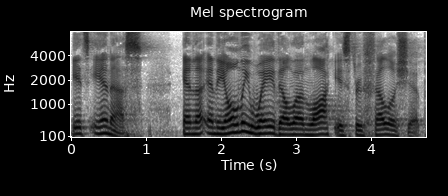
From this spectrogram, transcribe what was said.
It's in us. And the, and the only way they'll unlock is through fellowship.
